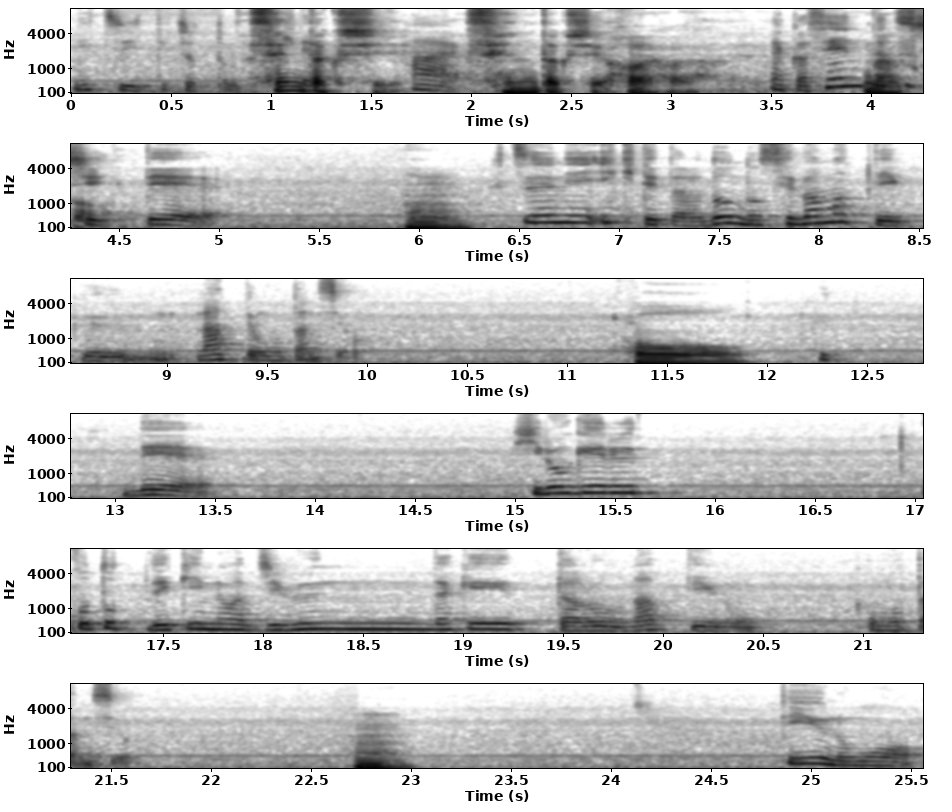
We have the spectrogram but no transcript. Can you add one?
についてちょっと選択肢、はい。選択肢。はいはなんか選択肢って普通に生きてたらどんどん狭まっていくなって思ったんですよ。ほで広げることってできるのは自分だけだろうなっていうのを思ったんですよ。ううん。っていうのも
